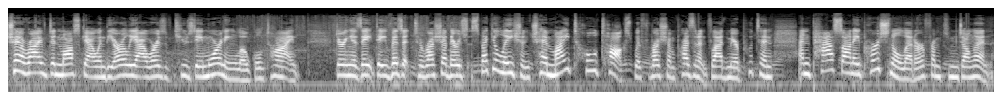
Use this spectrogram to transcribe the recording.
Choe arrived in Moscow in the early hours of Tuesday morning local time. During his eight-day visit to Russia, there's speculation Choe might hold talks with Russian President Vladimir Putin and pass on a personal letter from Kim Jong-un.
